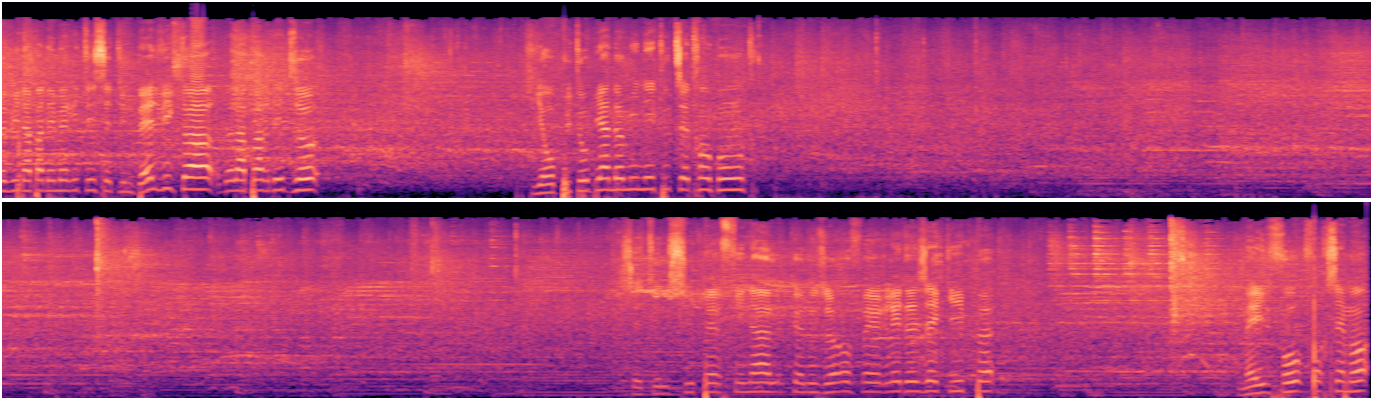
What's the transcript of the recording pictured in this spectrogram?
Levi n'a pas démérité, c'est une belle victoire de la part des Zo qui ont plutôt bien dominé toute cette rencontre. C'est une super finale que nous ont offert les deux équipes. Mais il faut forcément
